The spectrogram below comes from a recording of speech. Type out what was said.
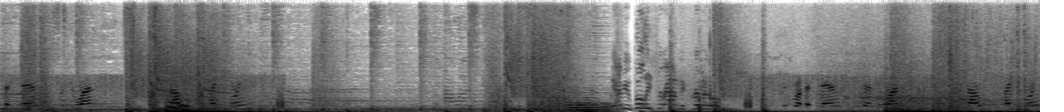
We the South Point. you fully surrounded, criminal! This 10, 71, South Point.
